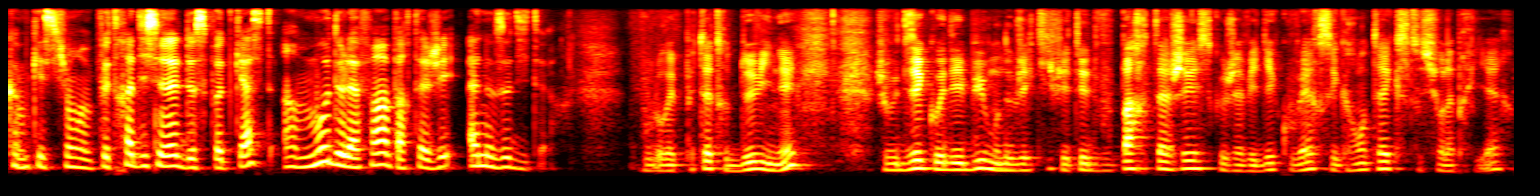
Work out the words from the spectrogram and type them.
comme question un peu traditionnelle de ce podcast, un mot de la fin à partager à nos auditeurs vous l'aurez peut-être deviné. Je vous disais qu'au début, mon objectif était de vous partager ce que j'avais découvert, ces grands textes sur la prière.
